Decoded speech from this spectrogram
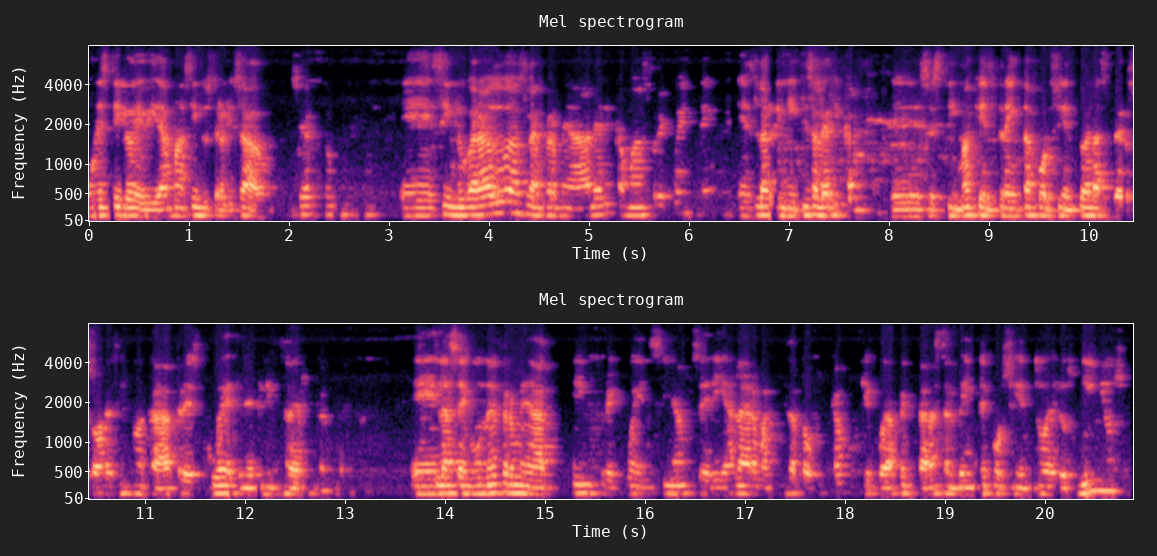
un estilo de vida más industrializado, ¿cierto? Eh, sin lugar a dudas, la enfermedad alérgica más frecuente es la rinitis alérgica. Eh, se estima que el 30% de las personas, una cada tres, puede tener rinitis alérgica. Eh, la segunda enfermedad en frecuencia sería la dermatitis atópica, que puede afectar hasta el 20% de los niños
